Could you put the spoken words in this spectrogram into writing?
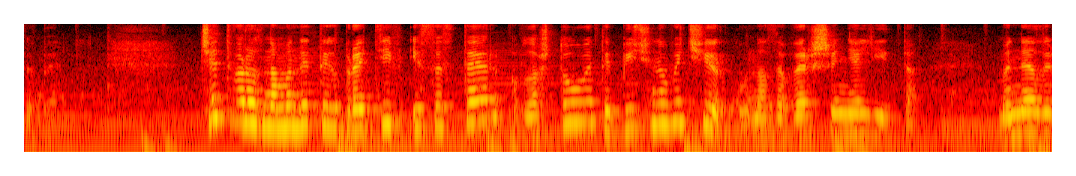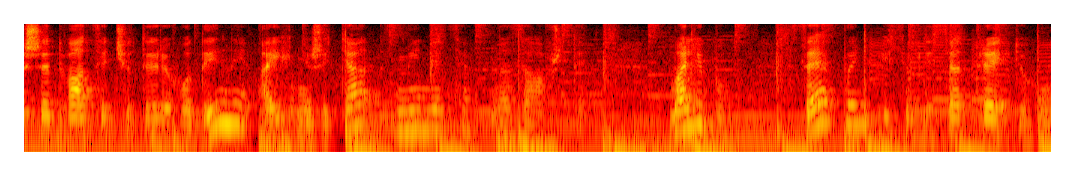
себе. Четверо знаменитих братів і сестер влаштовують епічну вечірку на завершення літа. Мене лише 24 години, а їхнє життя зміниться назавжди. Малібу, серпень 83-го.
